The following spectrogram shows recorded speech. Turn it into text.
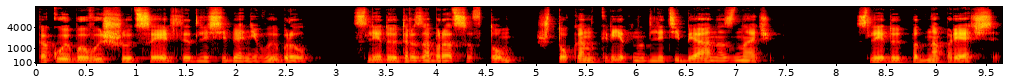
Какую бы высшую цель ты для себя не выбрал, следует разобраться в том, что конкретно для тебя она значит. Следует поднапрячься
